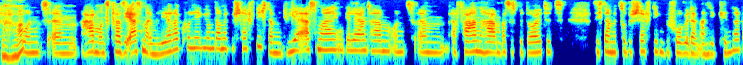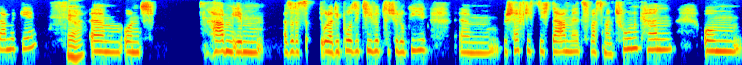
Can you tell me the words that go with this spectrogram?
Aha. und ähm, haben uns quasi erstmal im Lehrerkollegium damit beschäftigt, damit wir erstmal gelernt haben und ähm, erfahren haben, was es bedeutet, sich damit zu beschäftigen, bevor wir dann an die Kinder damit gehen. Ja. Ähm, und haben eben also das oder die positive Psychologie ähm, beschäftigt sich damit, was man tun kann, um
